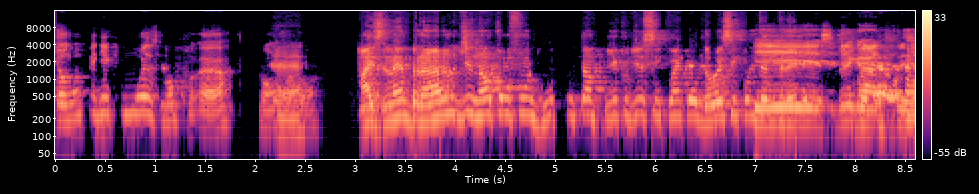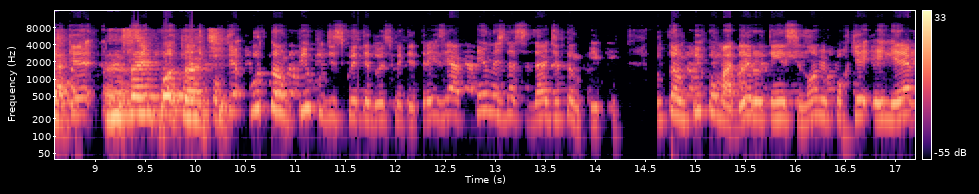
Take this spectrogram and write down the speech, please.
eu não peguei como exemplo. É, bom, É. tá bom. Mas lembrando de não confundir com o Tampico de 52, 53. Isso, obrigado. Porque, Isso é importante. Porque o Tampico de 52 53 é apenas da cidade de Tampico. O Tampico Madeiro tem esse nome porque ele é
